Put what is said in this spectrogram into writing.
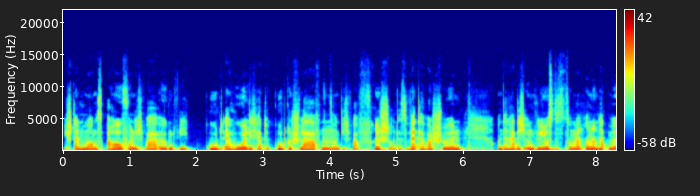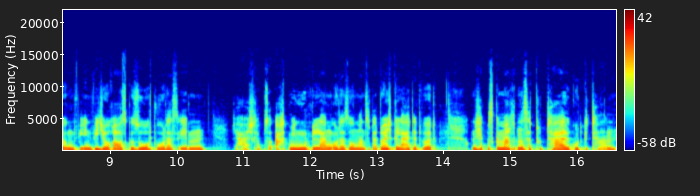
ich stand morgens auf und ich war irgendwie gut erholt, ich hatte gut geschlafen und ich war frisch und das Wetter war schön. Und dann hatte ich irgendwie Lust, das zu machen und habe mir irgendwie ein Video rausgesucht, wo das eben, ja, ich glaube so acht Minuten lang oder so man so da durchgeleitet wird. Und ich habe das gemacht und es hat total gut getan.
